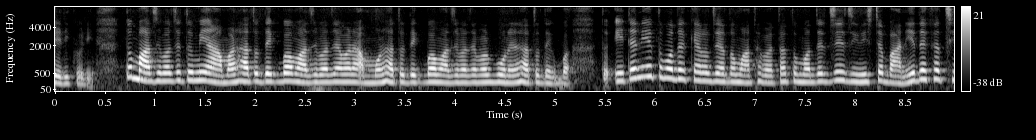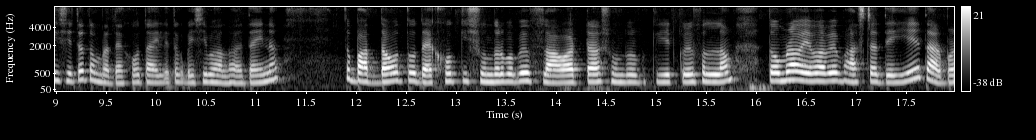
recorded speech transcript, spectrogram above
রেডি করি। তো মাঝে মাঝে তুমি আমার হাতও দেখবা, মাঝে মাঝে আমার আম্মুর হাতও দেখবা, মাঝে মাঝে আমার বোনের হাতও দেখবা। তো এটা নিয়ে তোমাদের কেন যে এত মাথা ব্যথা তোমাদের যে জিনিসটা বানিয়ে দেখাচ্ছি সেটা তোমরা দেখো, তাইলে তো বেশি ভালো হয়, তাই না? তো বাদ দাও, তো দেখো কি সুন্দরভাবে ফ্লাওয়ারটা সুন্দর ক্রিয়েট করে ফেললাম। তোমরাও এভাবে ভাসটা দিয়ে তারপর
